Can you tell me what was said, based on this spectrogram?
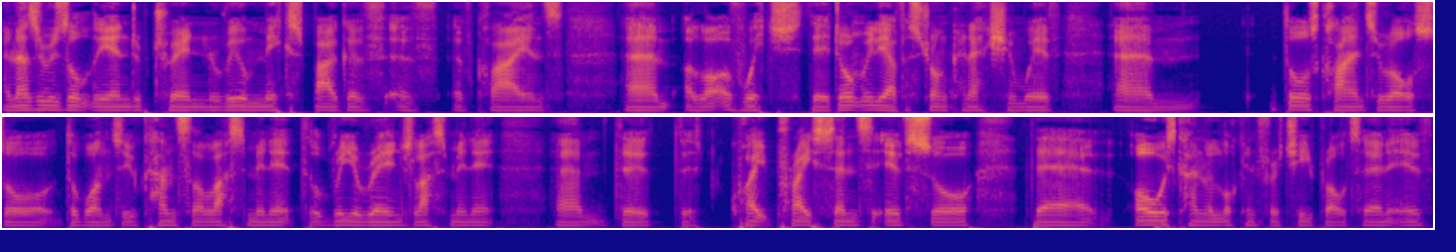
and as a result they end up training a real mixed bag of, of, of clients um, a lot of which they don't really have a strong connection with um, those clients are also the ones who cancel last minute they'll rearrange last minute um, they're, they're quite price sensitive so they're always kind of looking for a cheaper alternative.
